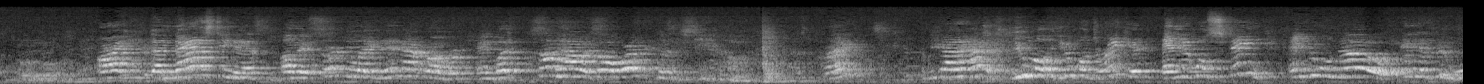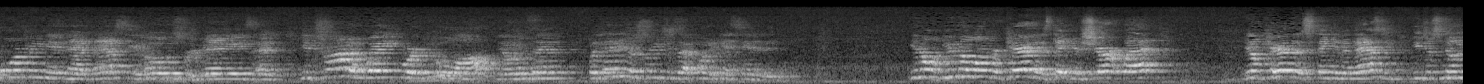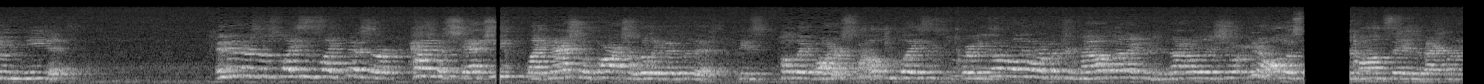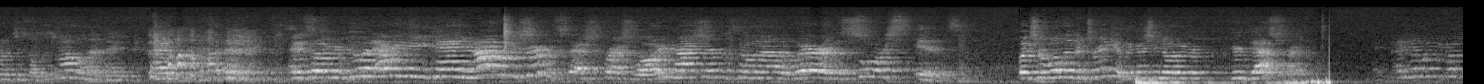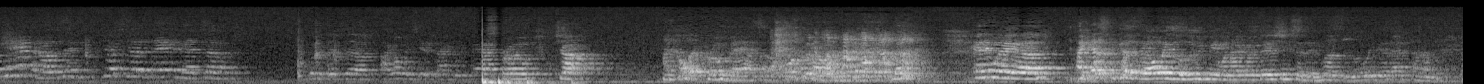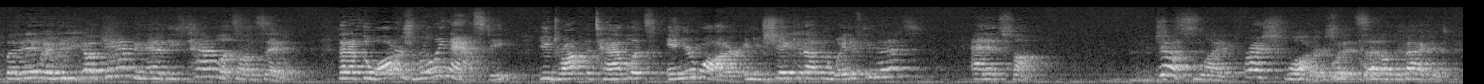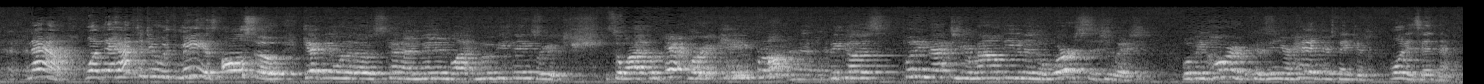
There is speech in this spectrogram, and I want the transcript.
All right, the nastiness of it circulating in that rubber, and but somehow it's all worth it because it's right. You gotta have it. You will, you will drink it, and it will stink, and you will know it has been warming in that nasty hose for days, and you try to wait for it to cool off. You know what I'm saying? But then it just reaches that point it can't stand it anymore. You don't, you no longer care that it's getting your shirt wet. You don't care that it's stinking and nasty. You just know you need it. And then there's those places like this that are kind of sketchy, like national parks are really good for this. These public water spouting places where you don't really want to put your mouth on it because you're not really sure. You know, all those your mom say in the background, which is don't put your mouth on that thing. And, and so you're doing everything you can. You're not really sure if it's fresh, fresh water. You're not sure if it's coming out of where the source is. But you're willing to drink it because you know you're, you're desperate. And then when you go camping, I was in just the other day in that, uh, with this, uh, I always get it back with Bass Pro shop. I call it Pro Bass. I don't know what I call it. But anyway, uh, I guess because they always elude me when I go fishing, so they must be really good at it. But anyway, when you go these tablets on sale. That if the water's really nasty, you drop the tablets in your water and you shake it up and wait a few minutes, and it's fine. Just like fresh water is what it said on the package. Now, what they have to do with me is also get me one of those kind of men in black movie things where you, so I forget where it came from, because putting that to your mouth even in the worst situation will be hard because in your head you're thinking, what is in that?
